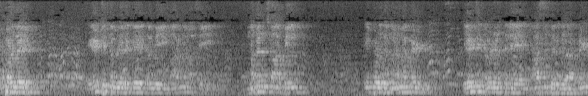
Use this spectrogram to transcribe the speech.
இப்பொழுது எழுச்சி தமிழருக்கு தம்பி வாரணவாசி மதன் சார்பில் இப்பொழுது மணமக்கள் எழுச்சி தமிழகத்திலே ஆசி பெறுகிறார்கள்.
